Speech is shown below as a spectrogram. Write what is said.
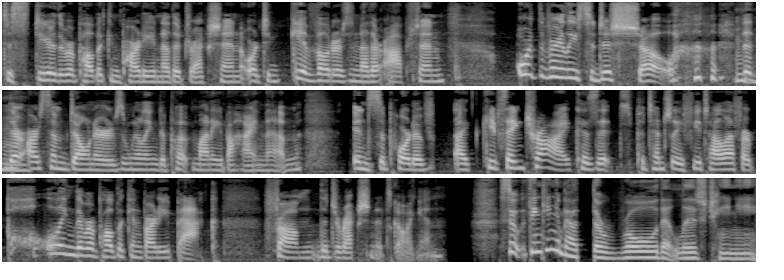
to steer the Republican Party another direction, or to give voters another option. Or at the very least, to just show that mm-hmm. there are some donors willing to put money behind them in support of, I keep saying try because it's potentially a futile effort, pulling the Republican Party back from the direction it's going in. So, thinking about the role that Liz Cheney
